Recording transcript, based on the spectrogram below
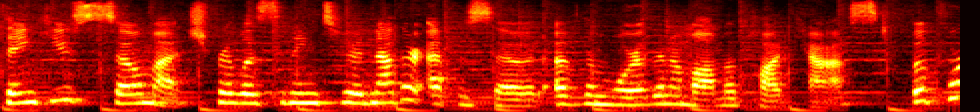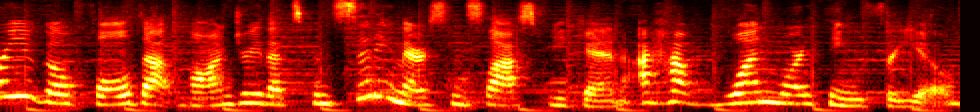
Thank you so much for listening to another episode of the More Than a Mama podcast. Before you go fold that laundry that's been sitting there since last weekend, I have one more thing for you.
